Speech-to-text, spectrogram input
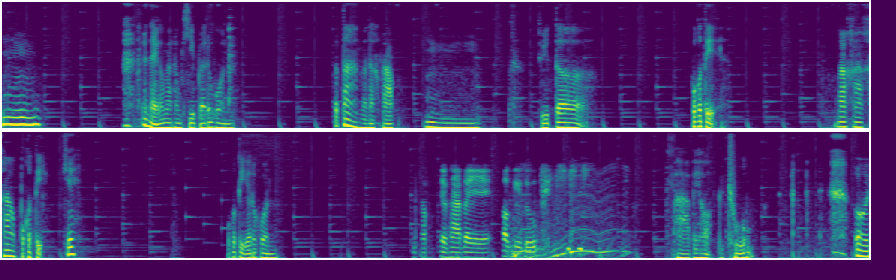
อืม ไหนๆก็มาทำคลิปแล้วทุกคน ก็ตามมานะครับ อืม Twitter ปกติ ราคาข้าวปกติ โอเค ปกติอะทุกคนเนาะเดี๋ยวพาไปออกยูทูบพาไปหอก YouTube โอ้ย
